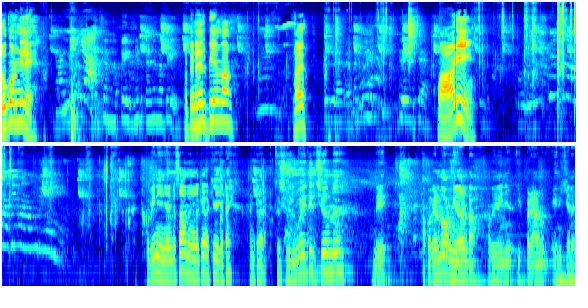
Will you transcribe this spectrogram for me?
തൂക്കണമെന്നില്ലേ അപ്പൊ എന്നെ ഹെൽപ്പ് ചെയ്യാൻ വാ. ബൈ വാടി. അപ്പൊ ഇനി ഞാൻ എന്റെ സാധനങ്ങളൊക്കെ ഇറക്കി വെക്കട്ടെ. എന്നിട്ട് വരാം. തൃശ്ശൂർ പോയി തിരിച്ചു വന്ന്. ദേ അപ്പൊ കിടന്ന് ഉറങ്ങിയതാണ് കേട്ടോ അത് കഴിഞ്ഞ് ഇപ്പോഴാണ് എനിക്കണേ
